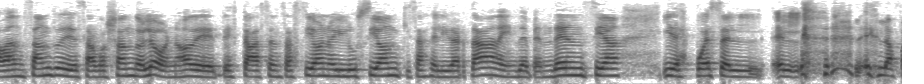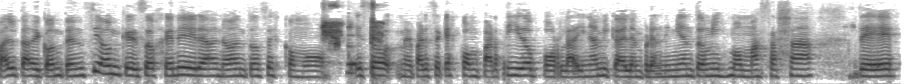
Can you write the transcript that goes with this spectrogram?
avanzando y desarrollándolo, ¿no? De, esta sensación o ilusión quizás de libertad, de independencia, y después la falta de contención que eso genera, ¿no? Entonces, como eso me parece que es compartido por la dinámica del emprendimiento mismo, más allá de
